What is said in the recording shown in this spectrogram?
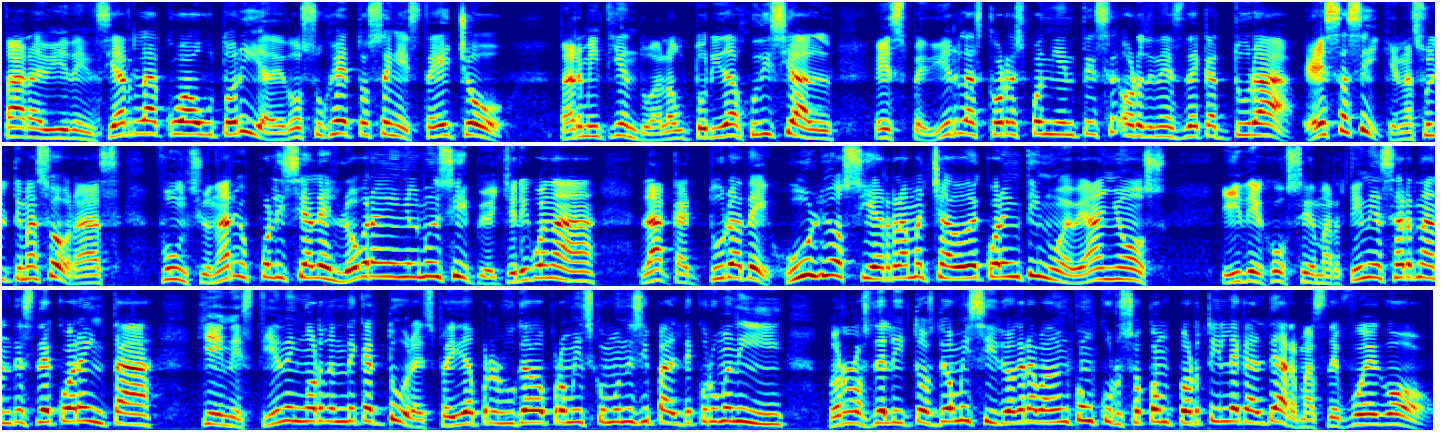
para evidenciar la coautoría de dos sujetos en este hecho permitiendo a la autoridad judicial expedir las correspondientes órdenes de captura. Es así que en las últimas horas, funcionarios policiales logran en el municipio de Chiriguaná la captura de Julio Sierra Machado de 49 años y de José Martínez Hernández de 40, quienes tienen orden de captura expedida por el juzgado promiscuo municipal de Curumaní por los delitos de homicidio agravado en concurso con porte ilegal de armas de fuego.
